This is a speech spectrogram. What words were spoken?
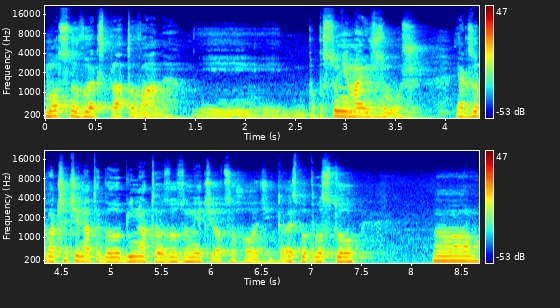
mocno wyeksploatowane i, i po prostu nie ma już złóż. Jak zobaczycie na tego rubina, to zrozumiecie o co chodzi. To jest po prostu, no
